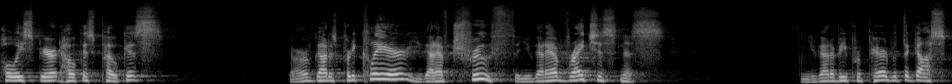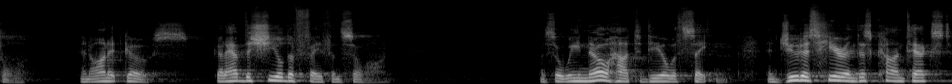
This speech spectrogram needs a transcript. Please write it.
Holy Spirit hocus pocus. The armor of God is pretty clear. You've got to have truth and you've got to have righteousness. And you've got to be prepared with the gospel. And on it goes. You've got to have the shield of faith and so on. And so we know how to deal with Satan. And Judas, here in this context,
